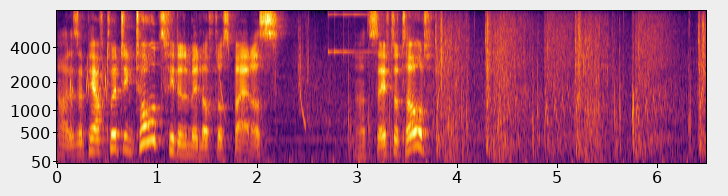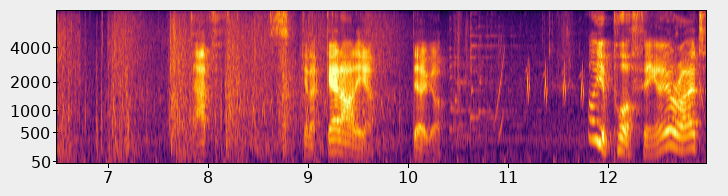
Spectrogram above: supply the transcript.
Oh, there's a pair of twitching toads feet in the middle of those spiders. Let's save the toad. Ah, get, out, get out of here. There you go. Oh, you poor thing. Are you alright?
